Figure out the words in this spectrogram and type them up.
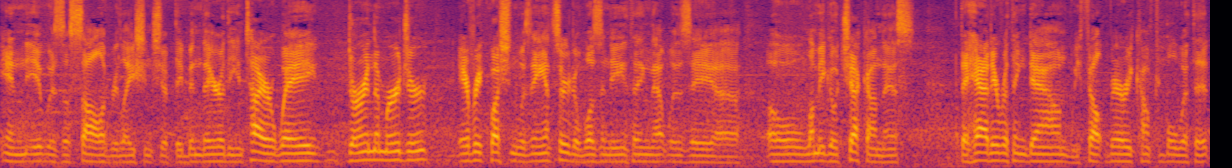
and it was a solid relationship. They've been there the entire way during the merger. Every question was answered. It wasn't anything that was a, uh, oh, let me go check on this. They had everything down. We felt very comfortable with it,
